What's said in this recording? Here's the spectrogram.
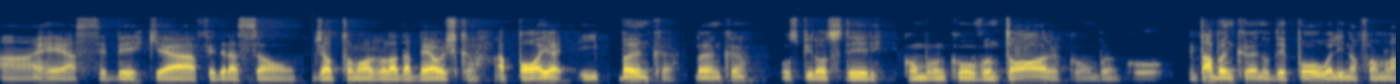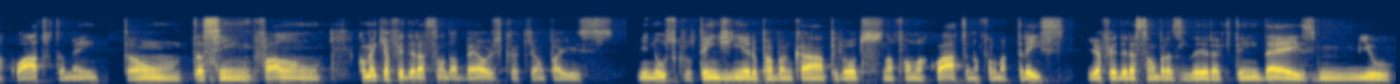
a RACB, que é a Federação de Automóvel lá da Bélgica, apoia e banca, banca os pilotos dele. Com bancou o Vantor, com banco tá bancando o Depot ali na Fórmula 4 também. Então, assim, falam como é que a Federação da Bélgica, que é um país minúsculo, tem dinheiro para bancar pilotos na Fórmula 4, na Fórmula 3, e a Federação Brasileira, que tem 10 mil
